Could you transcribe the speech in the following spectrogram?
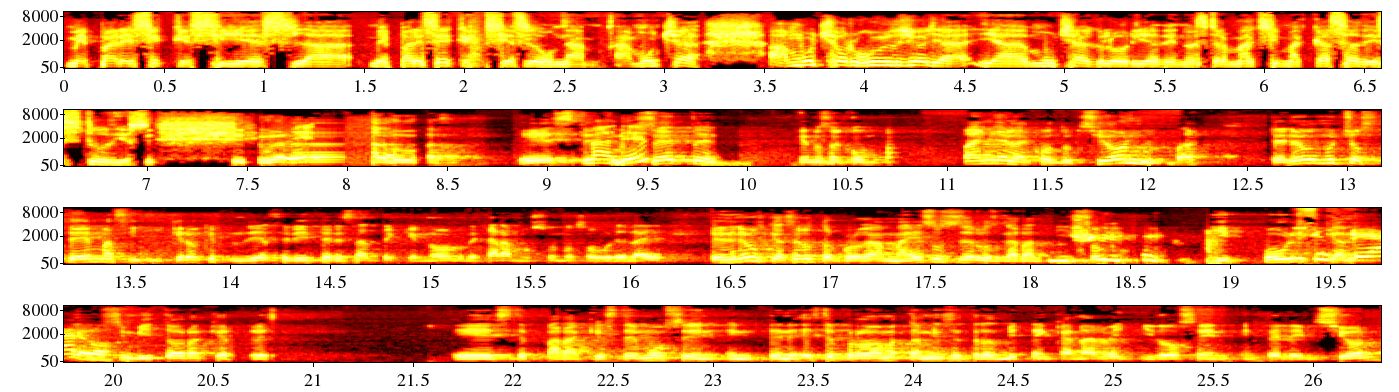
me parece que sí es la, me parece que sí es la UNAM. A mucha, a mucho orgullo y a, mucha gloria de nuestra máxima casa de estudios. Sin lugar a dudas. Este, que nos acompaña España en la conducción. Tenemos muchos temas y, creo que tendría ser interesante que no dejáramos uno sobre el aire. Tendremos que hacer otro programa, eso sí se los garantizo. y públicamente los invito ahora que este, para que estemos en, Este programa también se transmite en Canal 22 en, televisión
